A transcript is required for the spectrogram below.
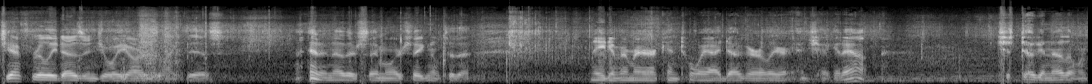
Jeff really does enjoy yards like this. I had another similar signal to the Native American toy I dug earlier, and check it out. Just dug another one.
